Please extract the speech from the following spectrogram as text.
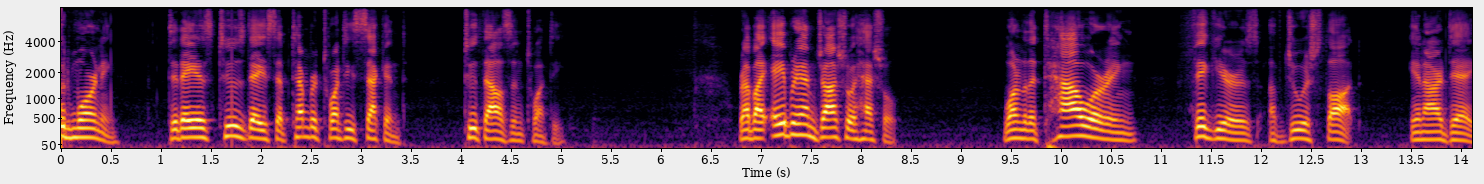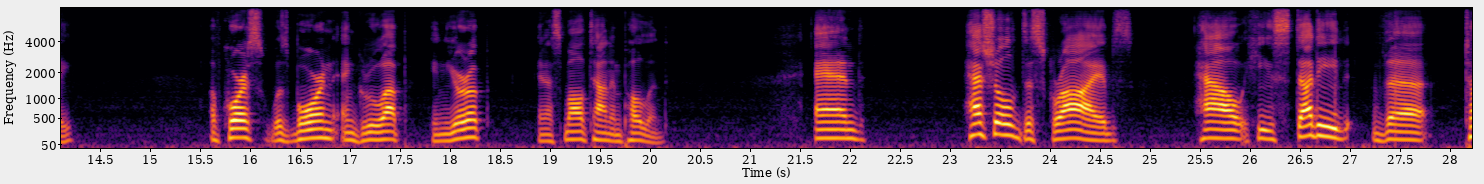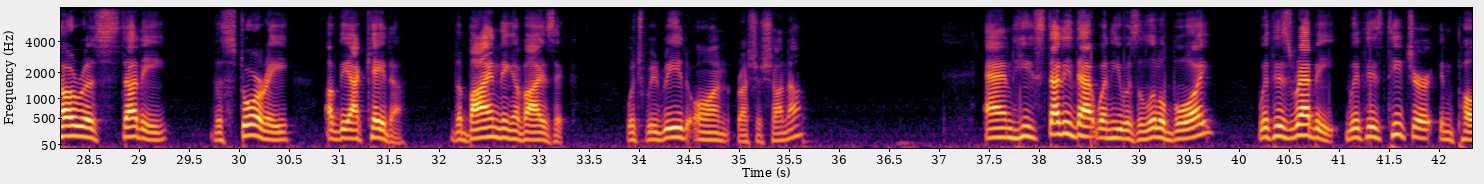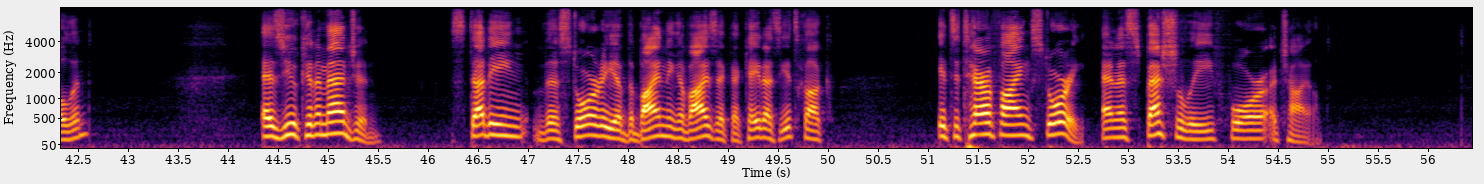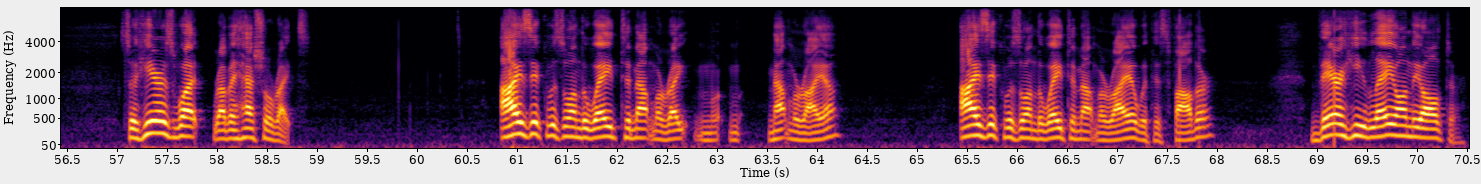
Good morning. Today is Tuesday, September 22nd, 2020. Rabbi Abraham Joshua Heschel, one of the towering figures of Jewish thought in our day, of course, was born and grew up in Europe in a small town in Poland. And Heschel describes how he studied the Torah's study, the story of the Akedah, the binding of Isaac, which we read on Rosh Hashanah. And he studied that when he was a little boy with his Rebbe, with his teacher in Poland. As you can imagine, studying the story of the binding of Isaac, Akedas Yitzchak, it's a terrifying story, and especially for a child. So here's what Rabbi Heschel writes Isaac was on the way to Mount Moriah, Mount Moriah. Isaac was on the way to Mount Moriah with his father. There he lay on the altar,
